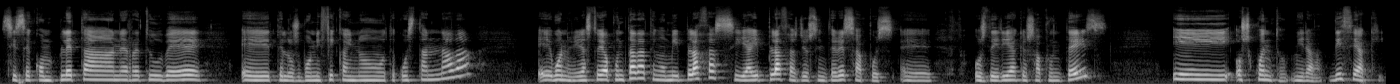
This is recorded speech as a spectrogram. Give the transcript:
Si se completan RTVE, eh, te los bonifica y no te cuestan nada. bueno, ya estoy apuntada, tengo mi plaza. Si hay plazas y os interesa, pues os diría que os apuntéis. Y os cuento, mira, dice aquí,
